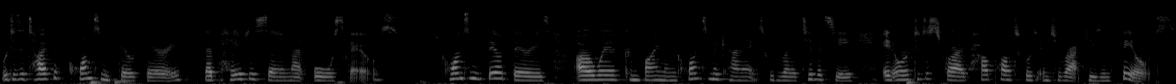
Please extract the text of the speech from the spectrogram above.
which is a type of quantum field theory that behaves the same at all scales. Quantum field theories are a way of combining quantum mechanics with relativity in order to describe how particles interact using fields.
